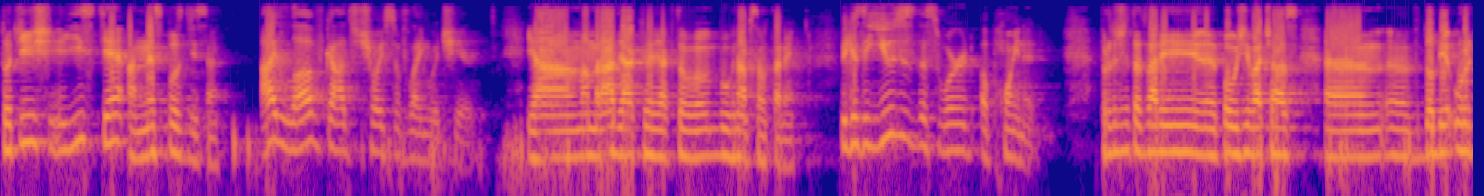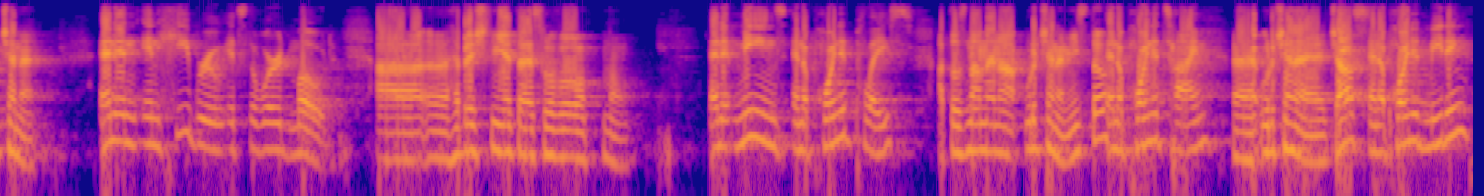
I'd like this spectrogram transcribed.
totiž jistě a nespozdí se. I love God's choice of language here Já mám rád, jak, jak to Bůh napsal tady. because he uses this word appointed. Protože to tady eh, používá čas eh, v době určené. And in, in Hebrew, it's the word mode. A eh, hebrejštině to je slovo no. And it means an appointed place, A to znamená určené místo, an appointed time, eh, určené čas an appointed meeting,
